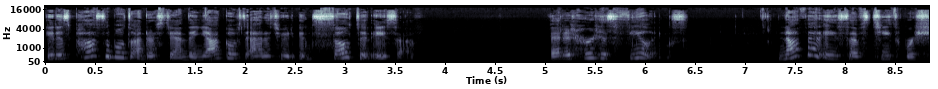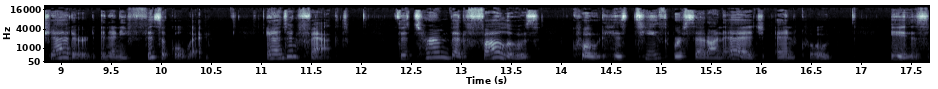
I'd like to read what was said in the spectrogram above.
It is possible to understand that Yaakov's attitude insulted Esav, that it hurt his feelings. Not that Esav's teeth were shattered in any physical way, and in fact, the term that follows, quote, his teeth were set on edge, end quote, is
